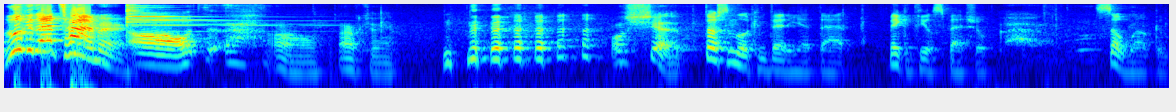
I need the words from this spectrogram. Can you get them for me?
Look at that timer! Oh, oh, okay. well, shit. Throw some little confetti at that. Make it feel special. So welcome.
